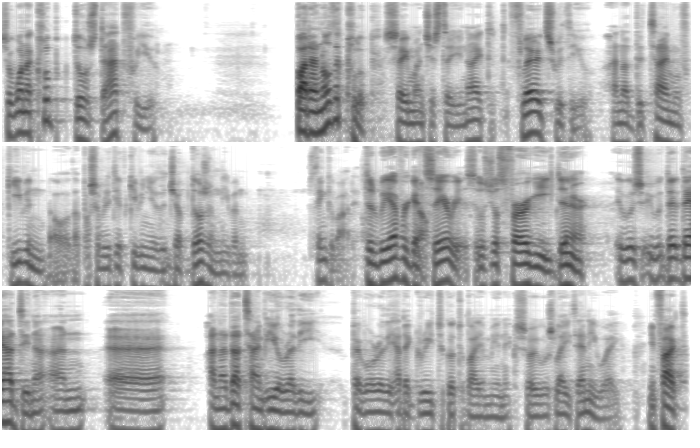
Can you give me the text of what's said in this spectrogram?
So when a club does that for you, but another club, say Manchester United, flirts with you, and at the time of giving or the possibility of giving you the job doesn't even think about it. Did we ever get serious? It was just Fergie dinner. It was it, they- they had dinner, and uh, and at that time he already Pep already had agreed to go to Bayern Munich, so it was late anyway. In fact,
